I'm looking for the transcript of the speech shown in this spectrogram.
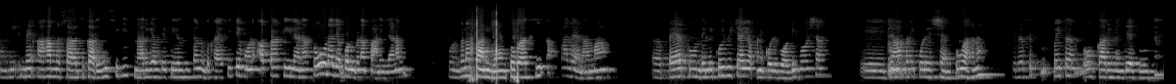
ਹਾਂਜੀ, ਮੈਂ ਆਹ ਮਸਾਜ ਕਰ ਰਹੀ ਸੀ ਨਾਰੀਅਲ ਦੇ ਤੇਲ ਦੀ ਤੁਹਾਨੂੰ ਦਿਖਾਇਆ ਸੀ ਤੇ ਹੁਣ ਆਪਾਂ ਕੀ ਲੈਣਾ? ਥੋੜਾ ਜਿਹਾ ਗੁੰਦਣਾ ਪਾਣੀ ਲੈਣਾ। ਗੁੰਦਣਾ ਪਾਣੀ ਲੈਣ ਤੋਂ ਬਾਅਦ ਆਪਾਂ ਲੈਣਾ ਵਾ ਪੈਰ ਧੋਣ ਦੇ ਲਈ ਕੋਈ ਵੀ ਚਾਹੇ ਆਪਣੇ ਕੋਲ ਬੋਡੀ ਵਾਸ਼ ਆ ਤੇ ਜਾਂ ਆਪਣੇ ਕੋਲ ਸ਼ੈਂਪੂ ਆ, ਹਨਾ? ਤੇ ਵੈਸੇ ਪਹਿਲਾਂ ਉਹ ਕਰ ਲੈਂਦੇ ਆ ਜੋ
